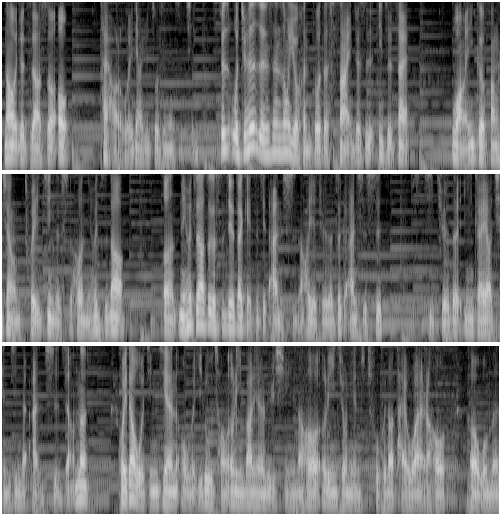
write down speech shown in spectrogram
然后我就知道说哦。太好了，我一定要去做这件事情。就是我觉得人生中有很多的 sign，就是一直在往一个方向推进的时候，你会知道，呃，你会知道这个世界在给自己的暗示，然后也觉得这个暗示是自己觉得应该要前进的暗示。这样，那回到我今天，我们一路从二零一八年的旅行，然后二零一九年初回到台湾，然后呃，我们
